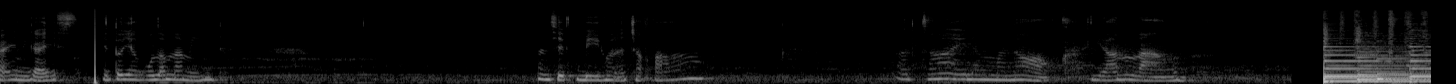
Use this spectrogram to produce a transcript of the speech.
Kain guys. Ito yung ulam namin. Pansit bihon at saka atay ng manok. Yan lang. Sige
